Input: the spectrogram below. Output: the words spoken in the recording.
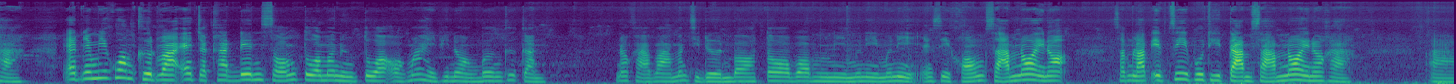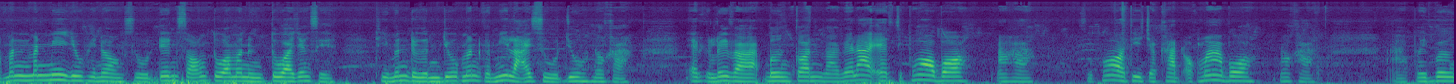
ค่ะ แอดยังมีความคิดว่าแอดจะคัดเด่นสองตัวมาหนึ่งตัวออกมาให้พี่น้องเบิ่งคือกันเนาะค่ะว่ามันสิเดินบ่ต่อบ่มือนีมือนีมือนี้จังสิของสามน้อยเนาะสำหรับ FC ผู้ที่ตามสามน้อยเนาะค่ะ อ่ามันมันมีอยู่พี่น้องสูตรเด่นสองตัวมาหนึ่งตัวจังสิที่มันเดินอยู่มันก็มีหลายสูตรอยู่เนาะค่ะแอดก็เลยว่าเบิ่งก่อนว่าเวลาแอดสิพ่อบอนะคะสิพ่อที่จะคัดออกมาบอเนาะค่ะอ่าไปเบิง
